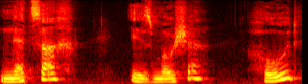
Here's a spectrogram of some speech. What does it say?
Netzach is Moshe, Hod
